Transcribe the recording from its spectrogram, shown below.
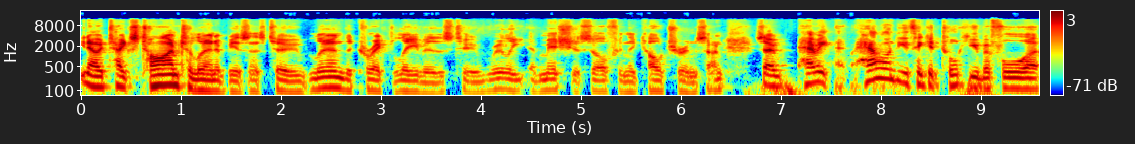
you know, it takes time to learn a business, to learn the correct levers, to really immerse yourself in the culture and so on. So, having how long do you think it took you before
